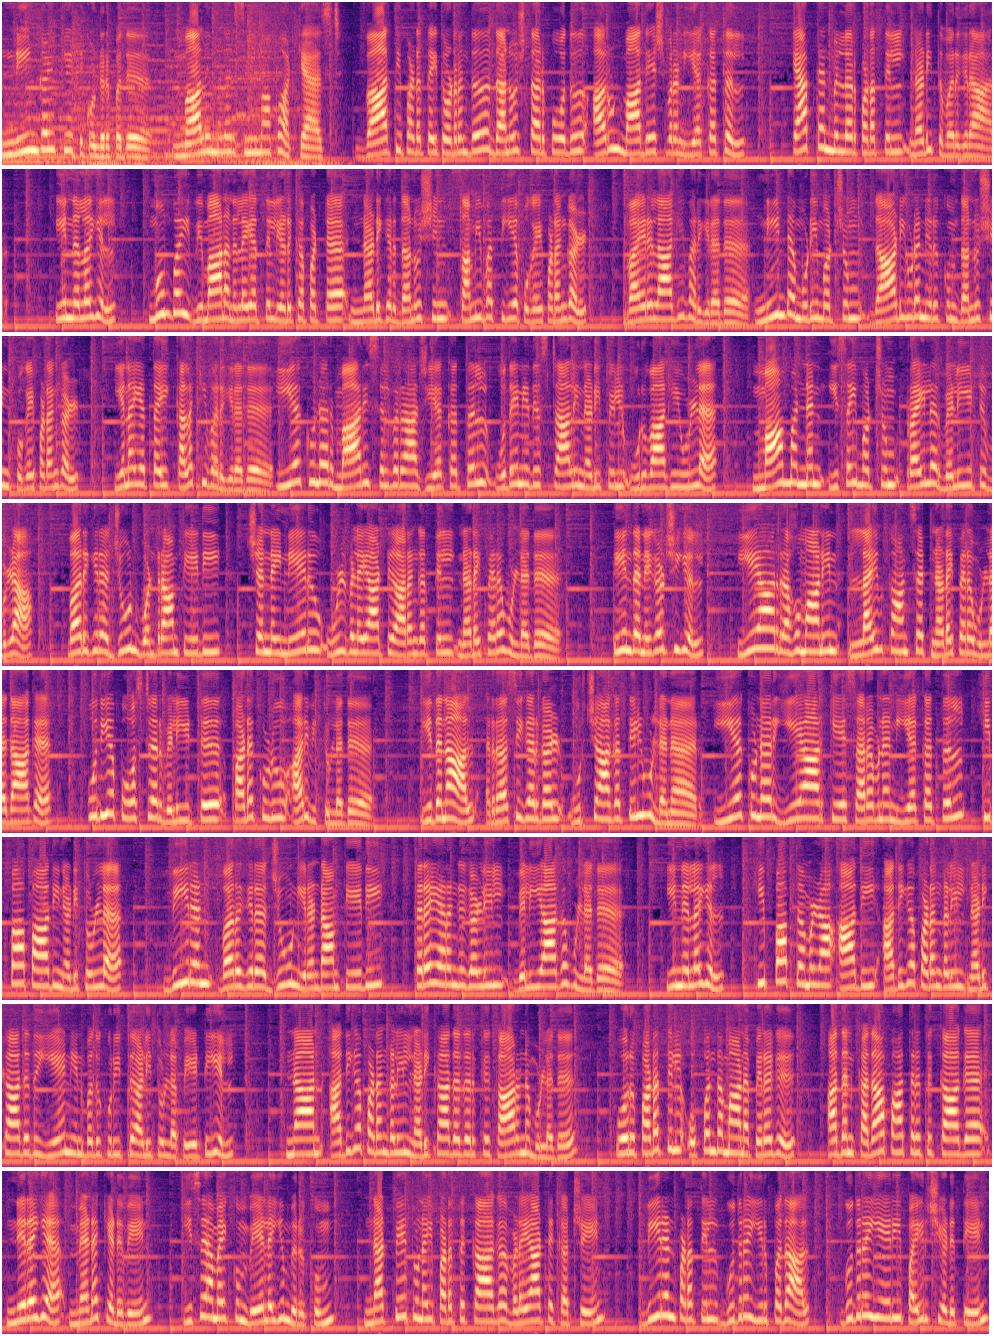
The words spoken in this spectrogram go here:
நீங்கள் கேட்டுக்கொண்டிருப்பது Maalaimalar cinema podcast. வாத்தி படத்தை தொடர்ந்து தனுஷ் தற்போது அருண் மாதேஸ்வரன் இயக்கத்தில் கேப்டன் மில்லர் படத்தில் நடித்து வருகிறார். இந்நிலையில் மும்பை விமான நிலையத்தில் எடுக்கப்பட்ட நடிகர் தனுஷின் சமீபத்திய புகைப்படங்கள் வைரலாகி வருகிறது. நீண்ட முடி மற்றும் தாடியுடன் இருக்கும் தனுஷின் புகைப்படங்கள் இணையத்தை கலக்கி வருகிறது. இயக்குனர் மாரி செல்வராஜ் இயக்கத்தில் உதயநிதி ஸ்டாலின் நடிப்பில் உருவாகியுள்ள மாமன்னன் இசை மற்றும் ட்ரைலர் வெளியீட்டு விழா வருகிற ஜூன் ஒன்றாம் தேதி சென்னை நேரு உள் விளையாட்டு அரங்கத்தில் நடைபெற உள்ளது. இந்த நிகழ்ச்சியில் ஏ ஆர் ரஹ்மானின் லைவ் கான்சர்ட் நடைபெற உள்ளதாக புதிய போஸ்டர் வெளியிட்டு படக்குழு அறிவித்துள்ளது. இதனால் ரசிகர்கள் உற்சாகத்தில் உள்ளனர். இயக்குனர் ஏ ஆர் கே சரவணன் இயக்கத்தில் ஹிப்பா பாதி நடித்துள்ள வீரன் வருகிற ஜூன் இரண்டாம் தேதி திரையரங்குகளில் வெளியாக உள்ளது. இந்நிலையில் ஹிப்ஹாப் தமிழா ஆதி அதிக படங்களில் நடிக்காதது ஏன் என்பது குறித்து அளித்துள்ள பேட்டியில் நான் அதிக படங்களில் நடிக்காததற்கு காரணம் உள்ளது. ஒரு படத்தில் ஒப்பந்தமான பிறகு அதன் கதாபாத்திரத்துக்காக நிறைய மெனக்கெடுவேன் இசையமைக்கும் வேலையும் இருக்கும் நட்பே துணை படத்துக்காக விளையாட்டு கற்றேன் வீரன் படத்தில் குதிரை இருப்பதால் குதிரை ஏறி பயிற்சி எடுத்தேன்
